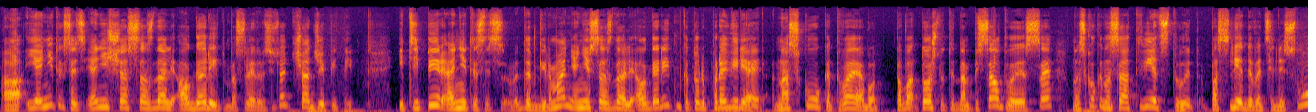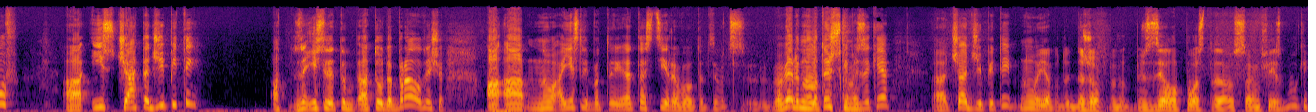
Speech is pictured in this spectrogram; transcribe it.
А, и они, так сказать, они сейчас создали алгоритм последовательности, чат GPT. И теперь они, так сказать, это в Германии, они создали алгоритм, который проверяет, насколько твоя, вот, то, что ты написал, твое эссе, насколько оно соответствует последовательности слов а, из чата GPT. От, если ты оттуда брал, то еще. А, а, ну, а если вот ты тестировал вот это вот, во-первых, на латышском языке, а, чат GPT, ну, я даже сделал пост в своем фейсбуке,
